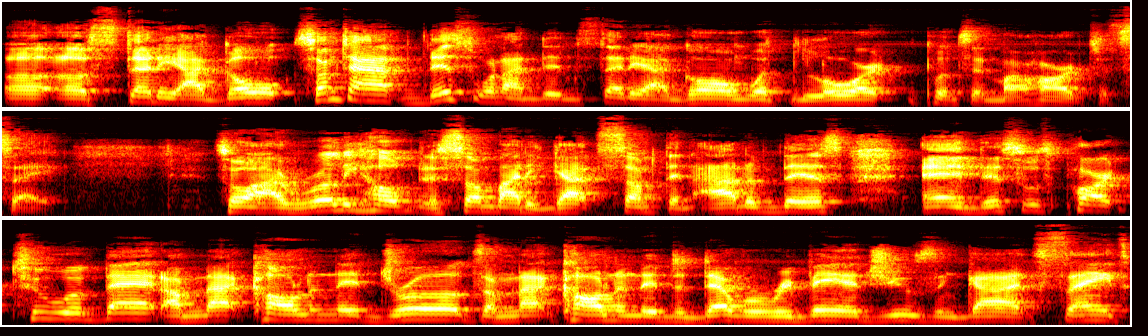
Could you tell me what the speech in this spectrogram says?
uh, a study I go. Sometimes this one I didn't study. I go on what the Lord puts in my heart to say. So I really hope that somebody got something out of this. And this was part two of that. I'm not calling it drugs. I'm not calling it the devil revenge using God's saints.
